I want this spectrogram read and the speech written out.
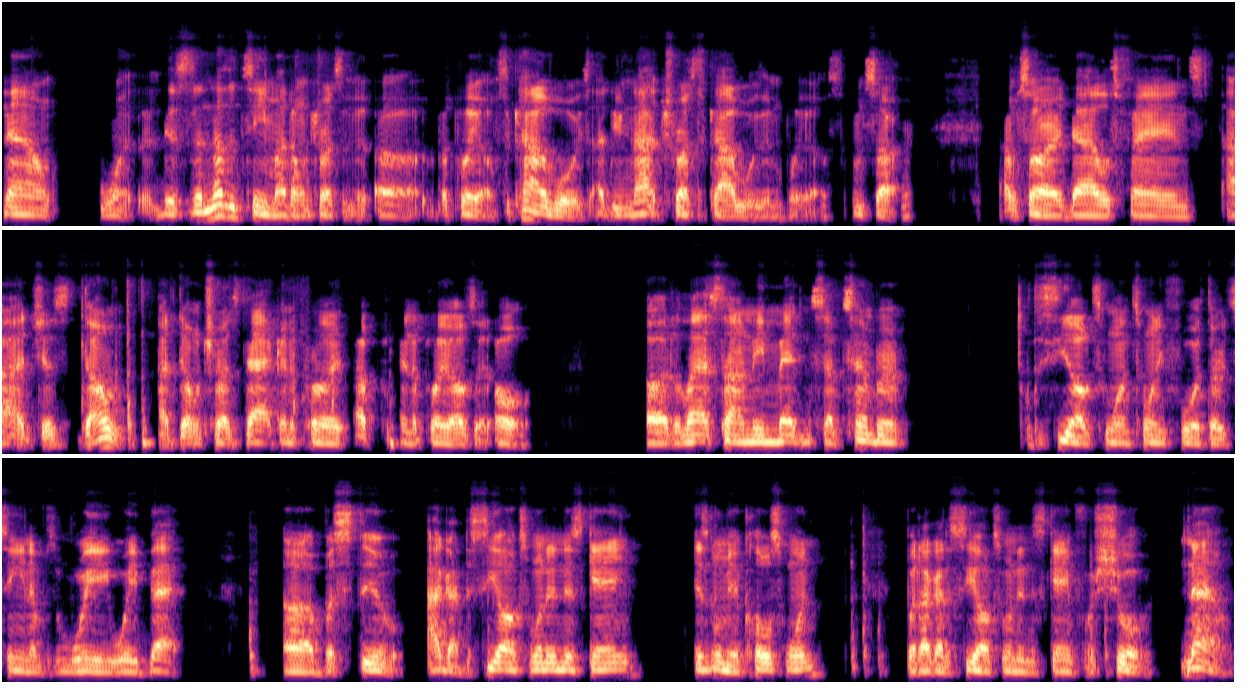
Now, this is another team I don't trust in the, uh, the playoffs. The Cowboys. I do not trust the Cowboys in the playoffs. I'm sorry. I'm sorry, Dallas fans. I just don't. I don't trust Dak in the play up in the playoffs at all. Uh, the last time they met in September, the Seahawks won 24-13. That was way, way back. Uh, but still, I got the Seahawks winning this game. It's gonna be a close one, but I got the Seahawks winning this game for sure. Now,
